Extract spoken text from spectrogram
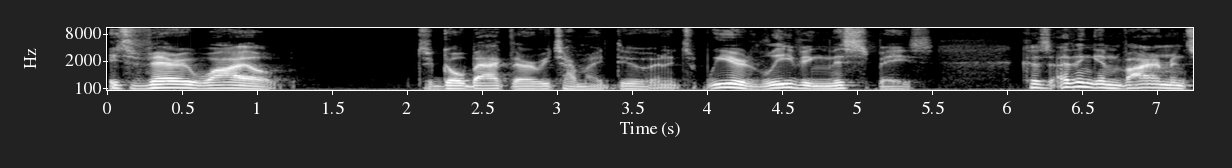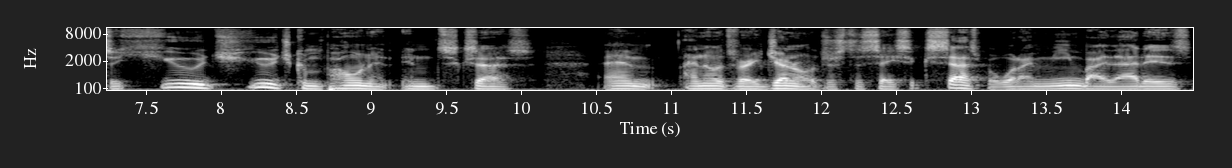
it's very wild to go back there every time I do, and it's weird leaving this space because I think environment's a huge, huge component in success. And I know it's very general just to say success, but what I mean by that is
